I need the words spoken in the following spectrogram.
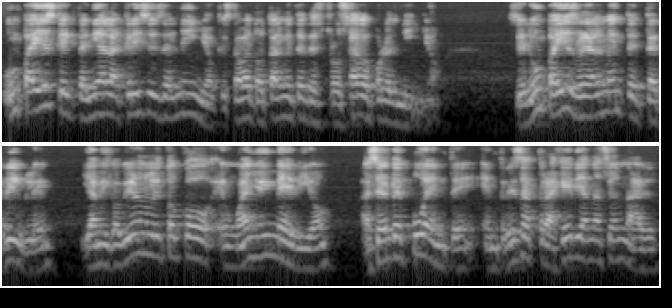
un país que tenía la crisis del niño, que estaba totalmente destrozado por el niño. Sería un país realmente terrible y a mi gobierno le tocó en un año y medio hacer de puente entre esa tragedia nacional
